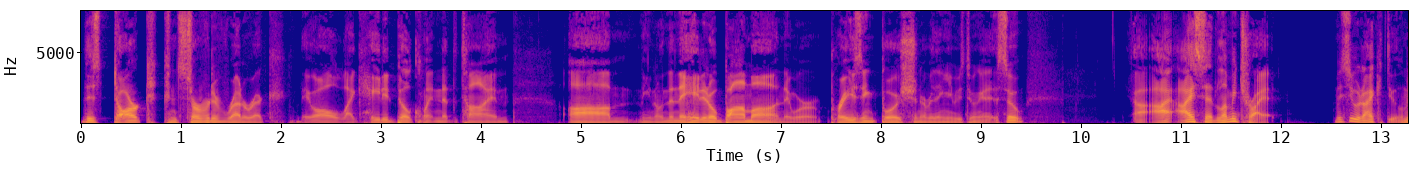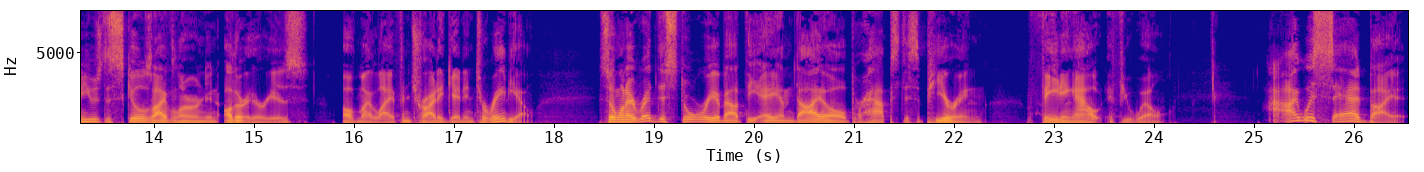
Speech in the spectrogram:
this dark conservative rhetoric. They all like hated Bill Clinton at the time. Um, you know, and then they hated Obama and they were praising Bush and everything he was doing. So I, I said, let me try it. Let me see what I could do. Let me use the skills I've learned in other areas of my life and try to get into radio. So when I read this story about the AM dial perhaps disappearing, fading out, if you will, I was sad by it,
